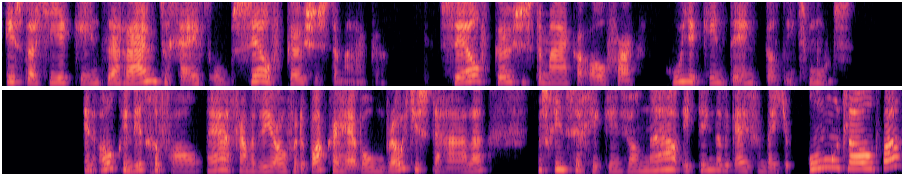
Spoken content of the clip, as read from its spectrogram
is dat je je kind de ruimte geeft om zelf keuzes te maken. Zelf keuzes te maken over hoe je kind denkt dat iets moet. En ook in dit geval hè, gaan we het weer over de bakker hebben om broodjes te halen. Misschien zegt je kind wel, nou, ik denk dat ik even een beetje om moet lopen,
